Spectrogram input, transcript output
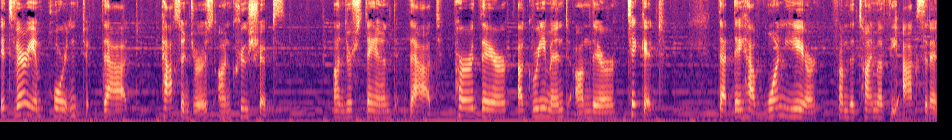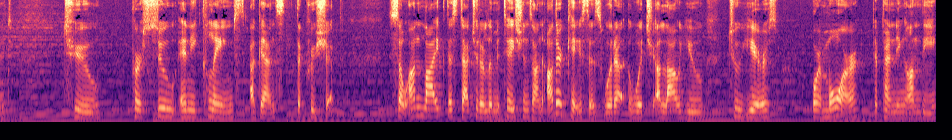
it's very important that passengers on cruise ships understand that per their agreement on their ticket that they have 1 year from the time of the accident to pursue any claims against the cruise ship. So, unlike the statute of limitations on other cases, uh, which allow you two years or more, depending on the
